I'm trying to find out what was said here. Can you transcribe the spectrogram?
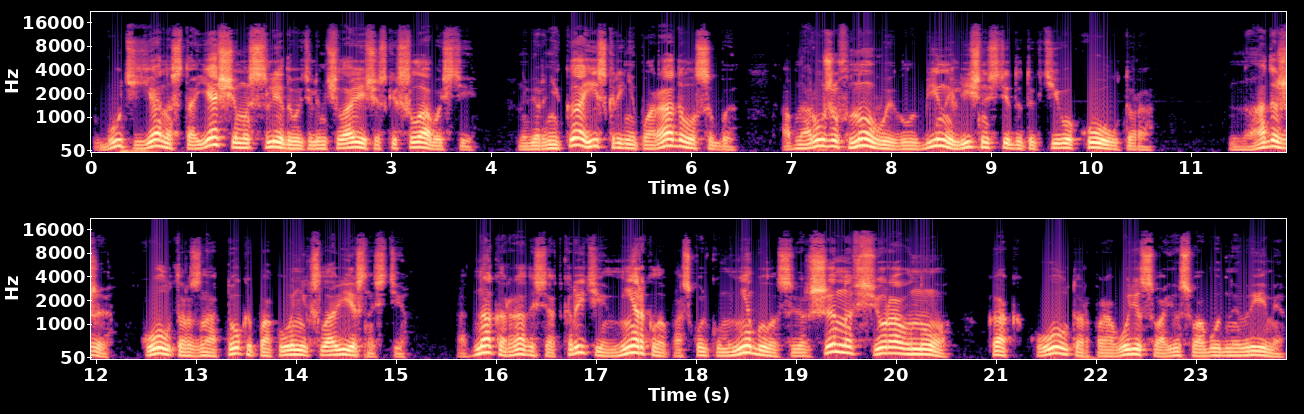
Будь я настоящим исследователем человеческих слабостей, наверняка искренне порадовался бы, обнаружив новые глубины личности детектива Коултера. Надо же, Коултер – знаток и поклонник словесности. Однако радость открытия меркла, поскольку мне было совершенно все равно, как Колтер проводит свое свободное время,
